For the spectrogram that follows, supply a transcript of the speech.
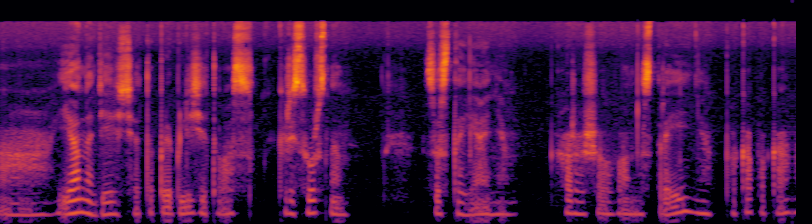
А, я надеюсь, это приблизит вас к ресурсным состояниям. Хорошего вам настроения. Пока-пока.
